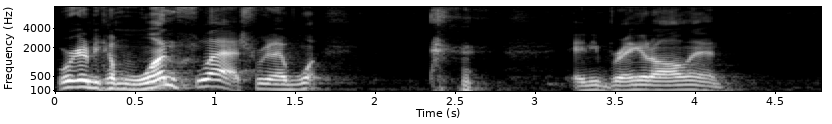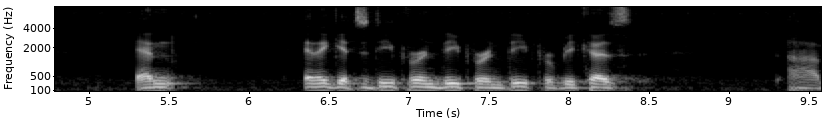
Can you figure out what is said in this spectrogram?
we're going to become one flesh. We're going to have one. and you bring it all in. And, and it gets deeper and deeper and deeper because um,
